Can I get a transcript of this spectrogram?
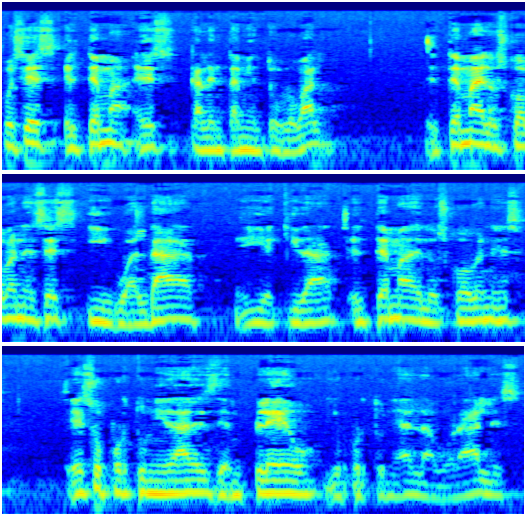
pues es, el tema es calentamiento global, el tema de los jóvenes es igualdad y equidad, el tema de los jóvenes es oportunidades de empleo y oportunidades laborales.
